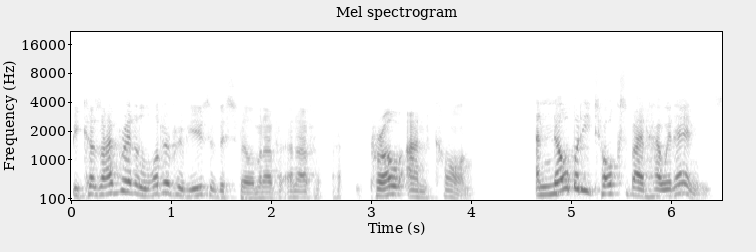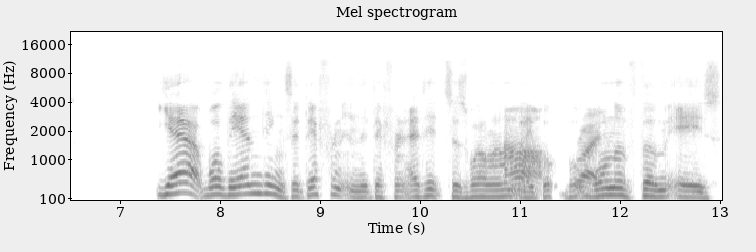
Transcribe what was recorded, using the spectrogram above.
because I've read a lot of reviews of this film, and I've and I've pro and con, and nobody talks about how it ends. Yeah, well, the endings are different in the different edits as well, aren't Ah, they? But but right. one of them is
